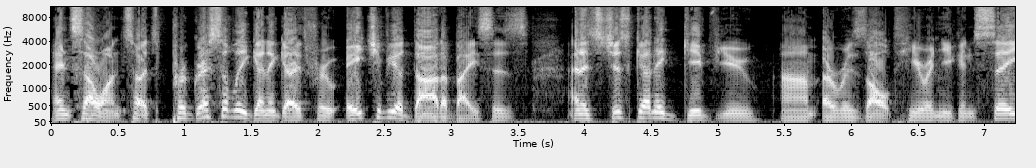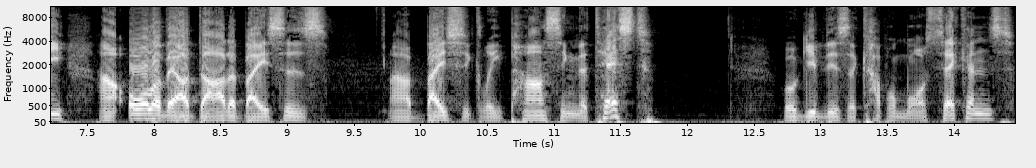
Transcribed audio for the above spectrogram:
and so on? So it's progressively going to go through each of your databases and it's just going to give you um, a result here and you can see uh, all of our databases uh, basically passing the test. We'll give this a couple more seconds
